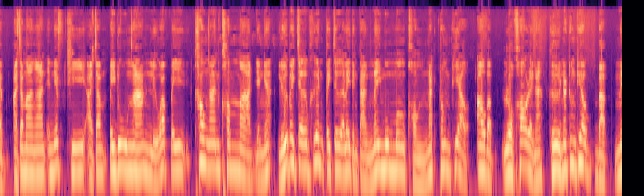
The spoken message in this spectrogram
พอาจจะมางาน NFT อาจจะไปดูงานหรือว่าไปเข้างานคอมมาร์ตอย่างเงี้ย หรือไปเจอเพื่อนไปเจออะไรต่างๆ ในมุมมองของนักท่องเที่ยว เอาแบบ local เลยนะ คือนักท่องเที่ยวแบบใน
